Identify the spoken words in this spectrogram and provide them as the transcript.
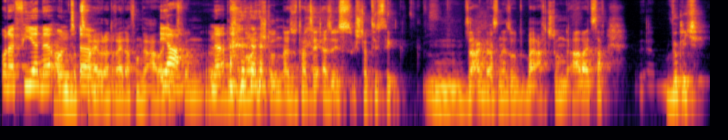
oder vier, ne? Haben und nur zwei ähm, oder drei davon gearbeitet ja, von äh, ne? diesen neun Stunden. Also tatsächlich, also ist Statistik sagen das, ne? So bei acht Stunden Arbeitstag wirklich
